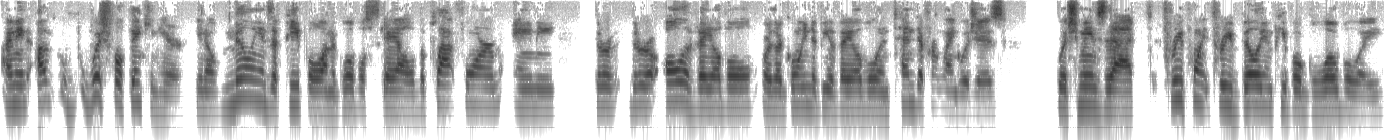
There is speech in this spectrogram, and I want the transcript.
I mean, I'm wishful thinking here. You know, millions of people on a global scale. The platform, Amy, they're they're all available, or they're going to be available in 10 different languages, which means that 3.3 billion people globally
